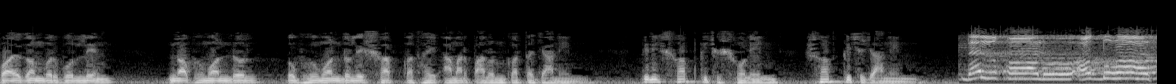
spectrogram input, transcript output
পয়গম্বর বললেন নভমণ্ডল ও ভূমণ্ডলের সব কথাই আমার পালনকর্তা জানেন তিনি সবকিছু শোনেন সবকিছু জানেন بل قالوا أضغاث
